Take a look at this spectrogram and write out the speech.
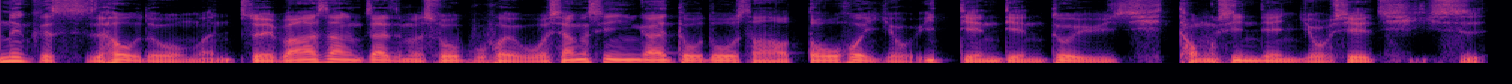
那个时候的我们，嘴巴上再怎么说不会，我相信应该多多少少都会有一点点对于同性恋有些歧视。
